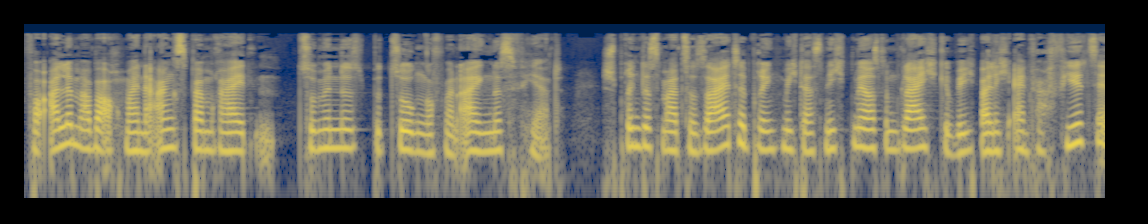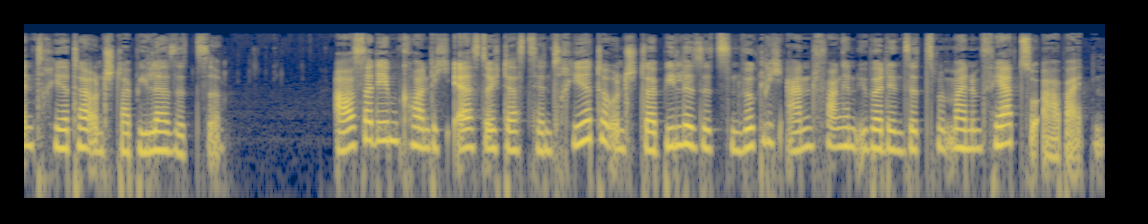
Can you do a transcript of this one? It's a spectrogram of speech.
vor allem aber auch meine Angst beim Reiten, zumindest bezogen auf mein eigenes Pferd. Springt es mal zur Seite, bringt mich das nicht mehr aus dem Gleichgewicht, weil ich einfach viel zentrierter und stabiler sitze. Außerdem konnte ich erst durch das zentrierte und stabile Sitzen wirklich anfangen, über den Sitz mit meinem Pferd zu arbeiten.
